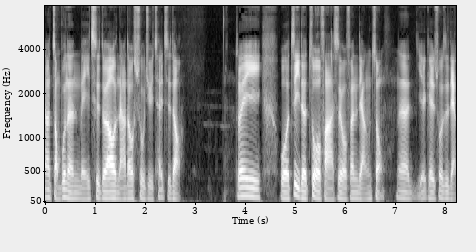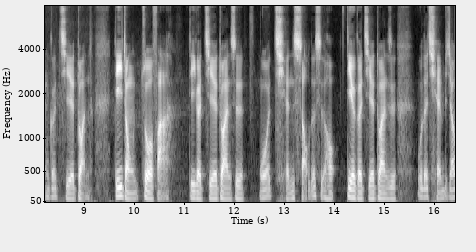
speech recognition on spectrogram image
那总不能每一次都要拿到数据才知道。所以我自己的做法是有分两种，那也可以说是两个阶段。第一种做法，第一个阶段是。我钱少的时候，第二个阶段是我的钱比较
